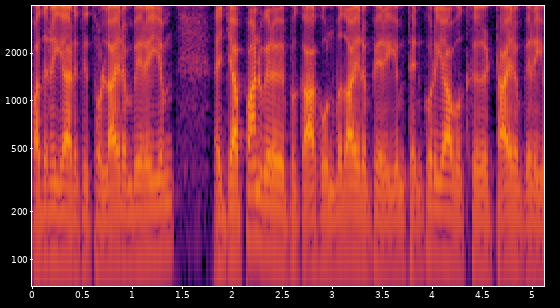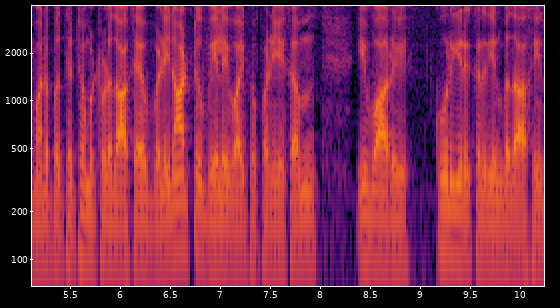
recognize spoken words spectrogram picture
பதினையாயிரத்தி தொள்ளாயிரம் பேரையும் ஜப்பான் வேலைவாய்ப்புக்காக ஒன்பதாயிரம் பேரையும் தென்கொரியாவுக்கு எட்டாயிரம் பேரையும் அனுப்ப திட்டமிட்டுள்ளதாக வெளிநாட்டு வேலைவாய்ப்பு பணியகம் இவ்வாறு கூறியிருக்கிறது என்பதாக இந்த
